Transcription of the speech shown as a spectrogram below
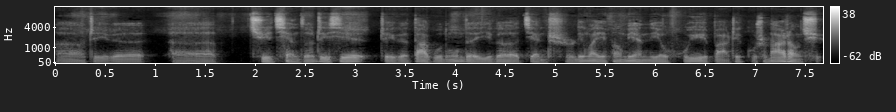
啊，这个呃去谴责这些这个大股东的一个减持，另外一方面呢又呼吁把这股市拉上去。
